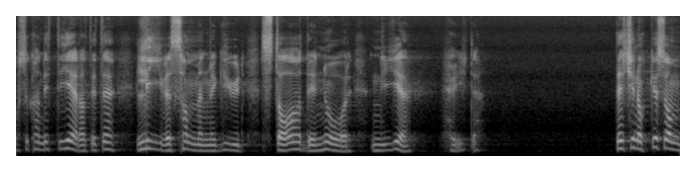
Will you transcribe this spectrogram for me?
Og så kan dette gjøre at dette livet sammen med Gud stadig når nye høyder. Det er ikke noe som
